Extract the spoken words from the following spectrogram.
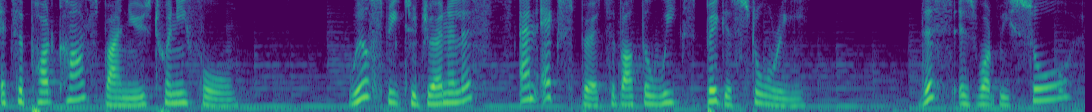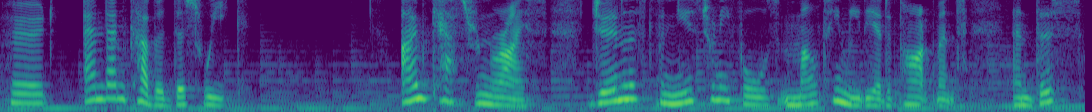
It's a podcast by News 24. We'll speak to journalists and experts about the week's biggest story. This is what we saw, heard, and uncovered this week. I'm Catherine Rice, journalist for News 24's multimedia department, and this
